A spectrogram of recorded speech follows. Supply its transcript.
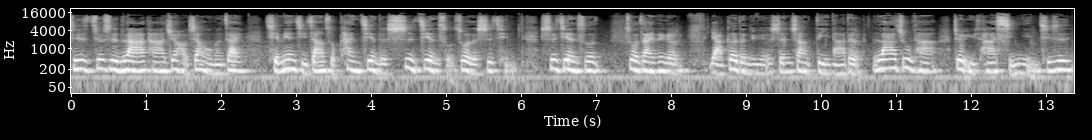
其实就是拉他，就好像我们在前面几章所看见的事件所做的事情。事件说坐在那个雅各的女儿身上，底拿的拉住他，就与他行淫。其实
